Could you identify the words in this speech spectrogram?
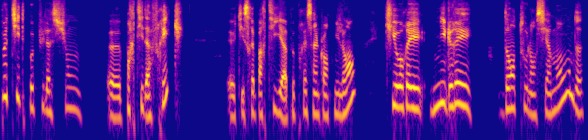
petite population partie d'Afrique, qui serait partie il y a à peu près 50 000 ans, qui aurait migré dans tout l'ancien monde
